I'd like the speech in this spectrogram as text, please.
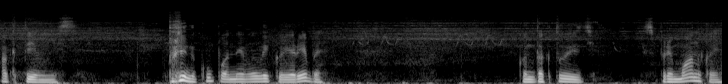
активність. Блін, купа невеликої риби. Контактують з приманкою.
